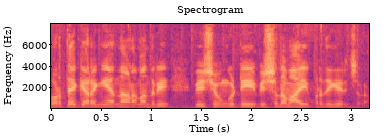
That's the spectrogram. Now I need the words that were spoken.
പുറത്തേക്ക് ഇറങ്ങി എന്നാണ് മന്ത്രി വി. ശിവൻകുട്ടി വിശദമായി പ്രതികരിച്ചത്.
